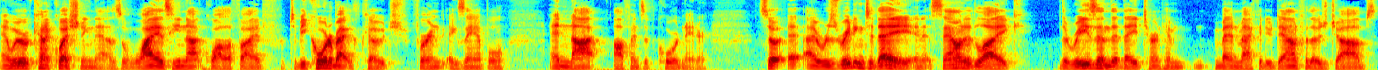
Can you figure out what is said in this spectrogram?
And we were kind of questioning that. So why is he not qualified for, to be quarterback coach, for an example, and not offensive coordinator? So I was reading today, and it sounded like the reason that they turned him Ben McAdoo down for those jobs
